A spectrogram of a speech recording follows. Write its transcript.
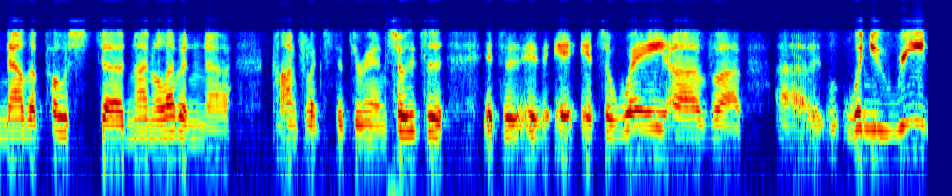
now the post uh, 9/11 uh, conflicts that they're in. So it's a it's a it, it's a way of uh, uh, when you read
